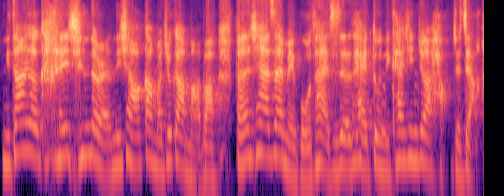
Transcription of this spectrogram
你当一个开心的人，你想要干嘛就干嘛吧。反正现在在美国，他也是这个态度，你开心就好，就这样。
